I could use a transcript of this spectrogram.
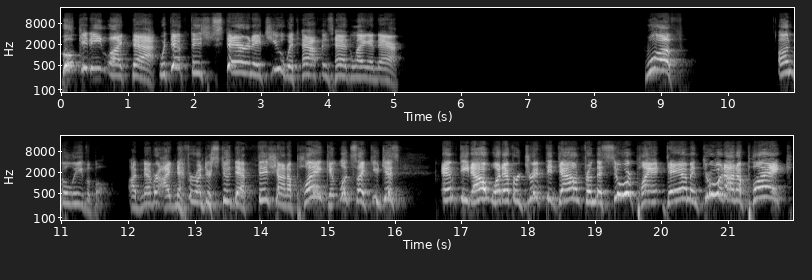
Who can eat like that with that fish staring at you with half his head laying there? Woof! Unbelievable. I've never I never understood that fish on a plank. It looks like you just emptied out whatever drifted down from the sewer plant dam and threw it on a plank.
